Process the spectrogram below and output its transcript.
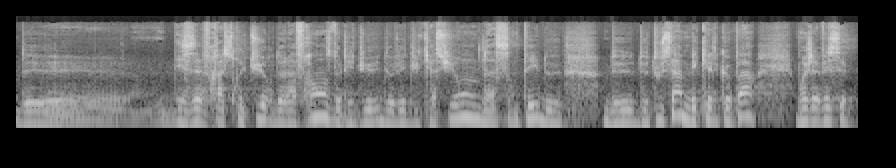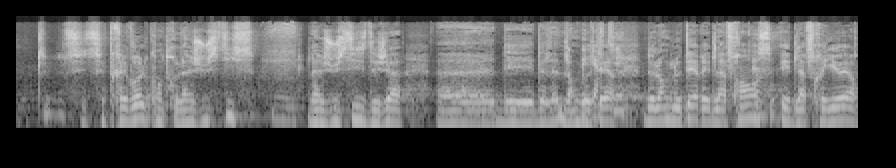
des infrastructures de la France, de l'éducation, de la santé, de, de, tout ça. Mais quelque part, moi, j'avais cette cette révolte contre l'injustice, mm. l'injustice déjà euh, de l'Angleterre, et de la France ah. et de la frayeur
